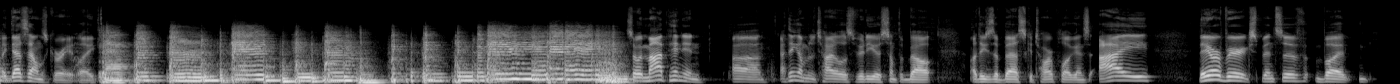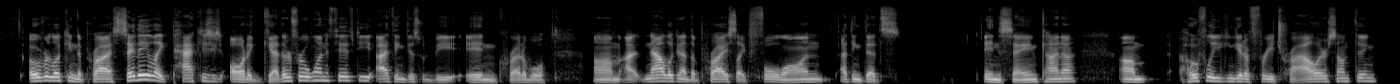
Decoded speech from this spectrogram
Like that sounds great. Like. So in my opinion, uh, I think I'm going to title this video something about are these the best guitar plugins? I they are very expensive, but overlooking the price, say they like package these all together for 150, I think this would be incredible. Um, I, now looking at the price, like full on, I think that's insane, kind of. Um, hopefully you can get a free trial or something.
